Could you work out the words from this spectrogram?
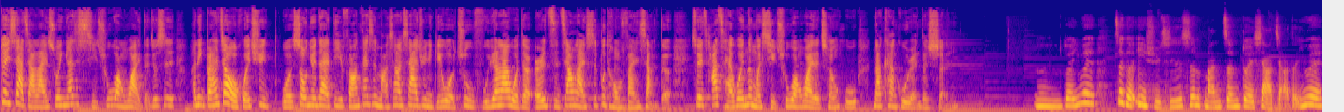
对夏甲来说应该是喜出望外的。就是你本来叫我回去我受虐待的地方，但是马上下一句你给我祝福，原来我的儿子将来是不同凡响的，所以他才会那么喜出望外的称呼那看顾人的神。嗯，对，因为这个应许其实是蛮针对夏甲的，因为。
